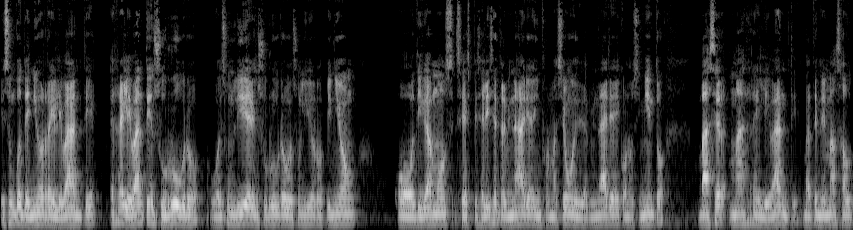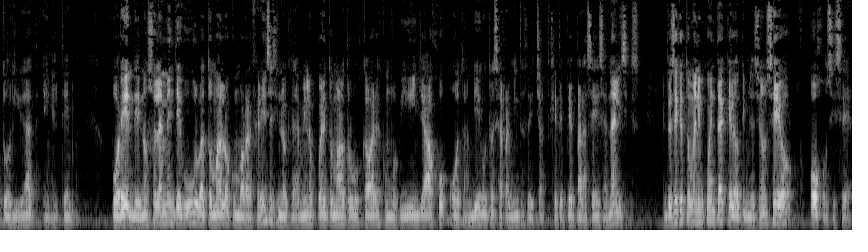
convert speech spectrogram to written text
es un contenido relevante, es relevante en su rubro, o es un líder en su rubro, o es un líder de opinión, o digamos, se especializa en determinada área de información o determinada área de conocimiento, va a ser más relevante, va a tener más autoridad en el tema. Por ende, no solamente Google va a tomarlo como referencia, sino que también lo puede tomar otros buscadores como Bing, Yahoo o también otras herramientas de chat GTP para hacer ese análisis. Entonces hay que tomar en cuenta que la optimización SEO, ojo, si se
